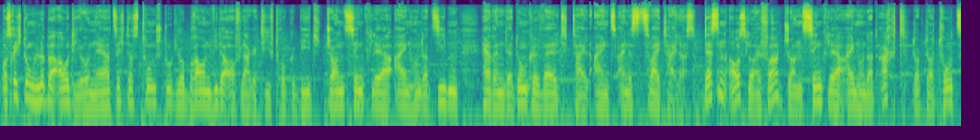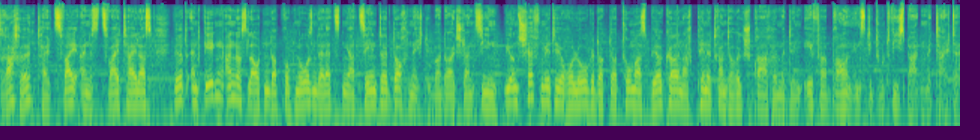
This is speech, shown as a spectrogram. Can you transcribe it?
Aus Richtung Lübbe Audio nähert sich das Tonstudio Braun Wiederauflage-Tiefdruckgebiet John Sinclair 107, Herrin der Dunkelwelt, Teil 1 eines Zweiteilers. Dessen Ausläufer John Sinclair 108, Dr. Tods Rache, Teil 2 eines Zweiteilers, wird entgegen anderslautender Prognosen der letzten Jahrzehnte doch nicht über Deutschland ziehen, wie uns Chefmeteorologe Dr. Thomas Birker nach penetranter Rücksprache mit dem Eva Braun Institut Wiesbaden mitteilte.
